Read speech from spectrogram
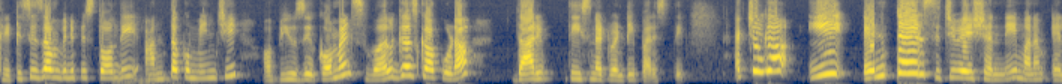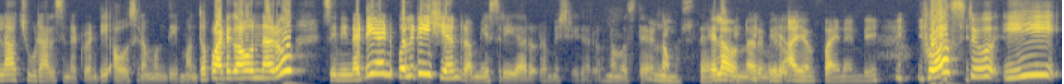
క్రిటిసిజం వినిపిస్తోంది. అంతకు మించి అబ్యూజివ్ కామెంట్స్ వర్గర్స్గా కూడా దారి తీసినటువంటి పరిస్థితి. యాక్చువల్గా ఈ ఎంటైర్ సిచ్యువేషన్ని మనం ఎలా చూడాల్సినటువంటి అవసరం ఉంది? మనతో పాటుగా ఉన్నారు సినీ నటి అండ్ పొలిటీషియన్ రమ్యశ్రీ గారు. రమ్యశ్రీ గారు నమస్తే. నమస్తే ఎలా ఉన్నారు మీరు? ఐఎమ్ ఫైన్ అండి. ఫస్ట్ ఈ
